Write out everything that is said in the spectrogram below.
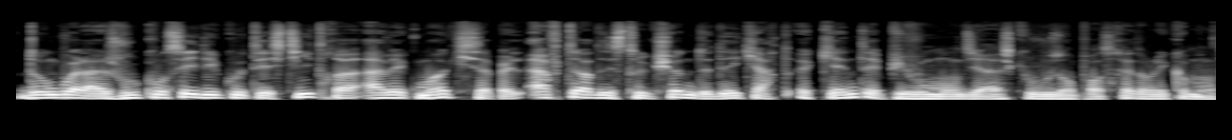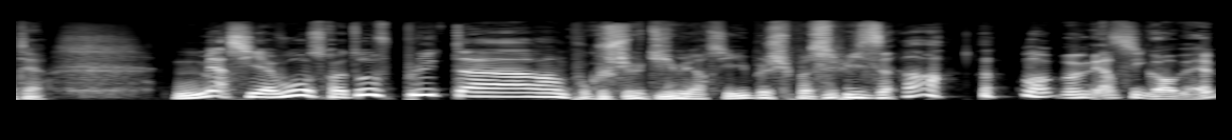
donc voilà je vous conseille d'écouter ce titre avec moi qui s'appelle After Destruction de Descartes Kent et puis vous m'en direz ce que vous en penserez dans les commentaires Merci à vous, on se retrouve plus tard. Pourquoi je dis merci? Je sais pas, c'est bizarre. Bah, merci quand même.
